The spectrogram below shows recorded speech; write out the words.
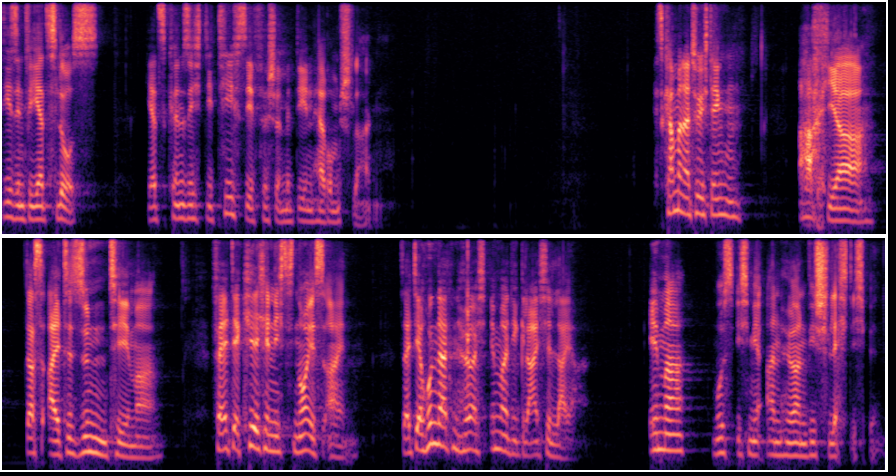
die sind wir jetzt los. Jetzt können sich die Tiefseefische mit denen herumschlagen. Jetzt kann man natürlich denken, ach ja, das alte Sündenthema. Fällt der Kirche nichts Neues ein? Seit Jahrhunderten höre ich immer die gleiche Leier. Immer muss ich mir anhören, wie schlecht ich bin.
